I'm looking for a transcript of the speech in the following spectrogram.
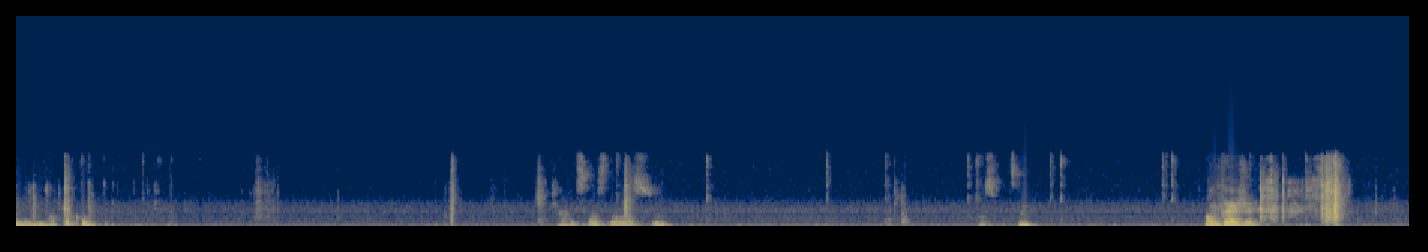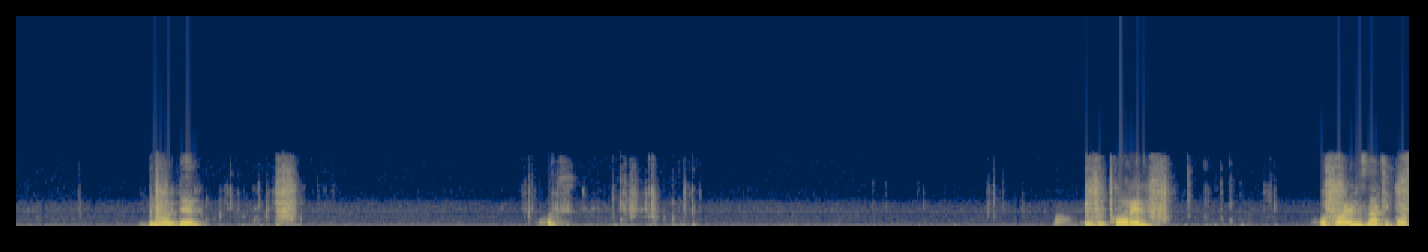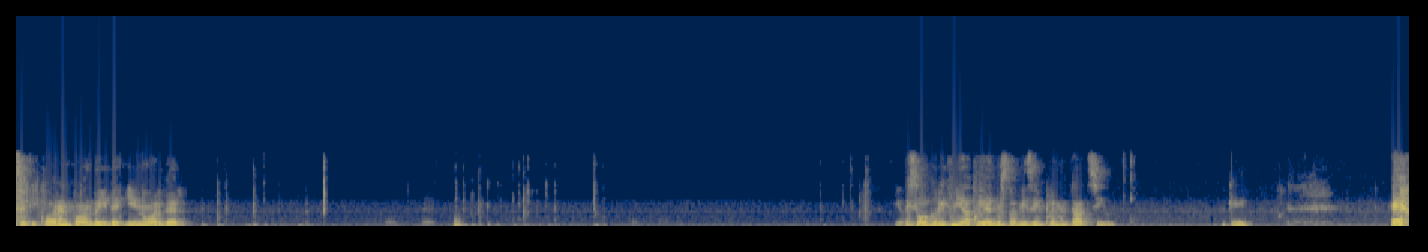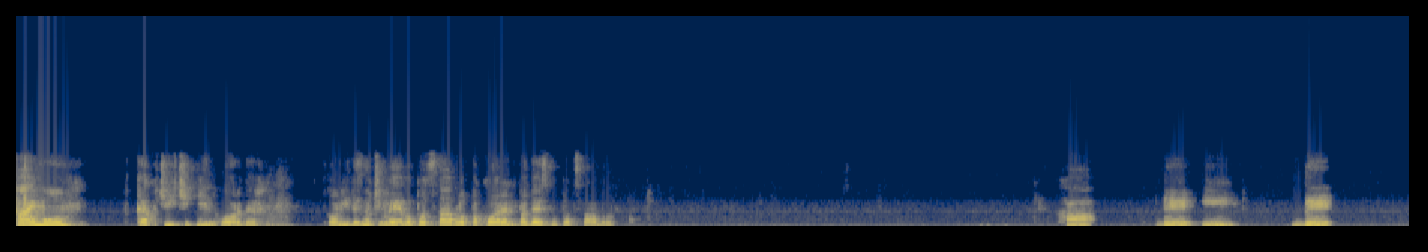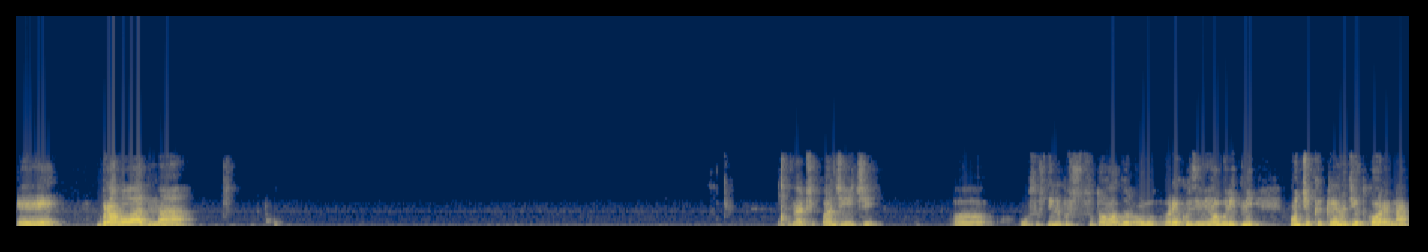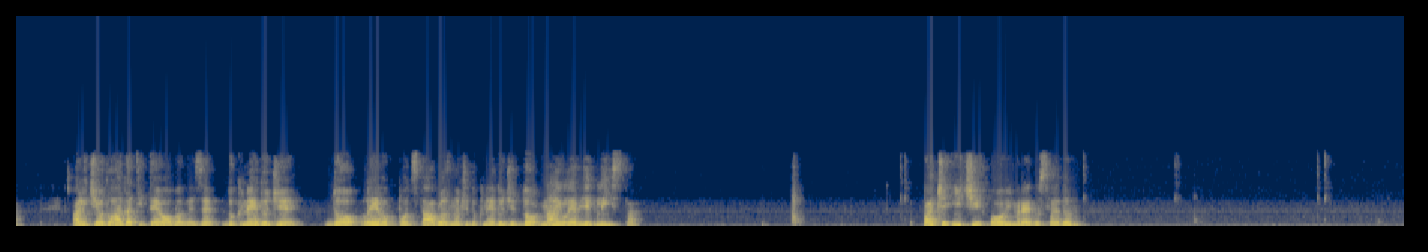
no tako. ali sva slova su ospicen. On kaže in order od pa onda ide koren. Ovo koren znači posjeti koren, pa onda ide in order I ovi su algoritmi jako jednostavni za implementaciju. Okay. E, hajmo, kako će ići in order? On ide znači levo pod stablo, pa koren, pa desno pod stablo. H, D, I, B, E, bravo Adna! Znači, on će ići uh, u suštini, pošto su to algor, rekurzivni algoritmi, on će krenuti od korena, ali će odlagati te obaveze dok ne dođe do levog podstabla, znači dok ne dođe do najlevljeg lista. Pa će ići ovim redosledom.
